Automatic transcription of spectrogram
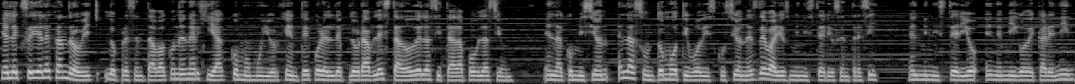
y Alexei Alejandrovich lo presentaba con energía como muy urgente por el deplorable estado de la citada población. En la comisión el asunto motivó discusiones de varios ministerios entre sí. El ministerio enemigo de Karenin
